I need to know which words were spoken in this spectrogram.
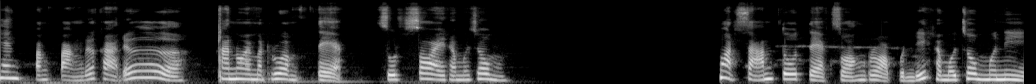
ห้งๆปังๆเด้อค่ะ เด้อฮาน้อยมาร่วมแตกสุดซอยท่านผู้ชม หอดสามตัวแตกสองรอบปุ่นดิท่านผู้ชมมือนี้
